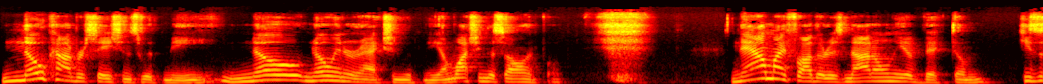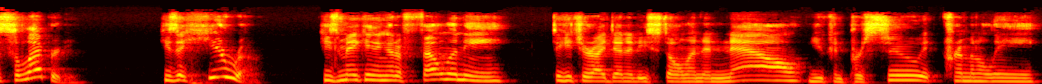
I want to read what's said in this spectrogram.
No conversations with me, no, no interaction with me. I'm watching this all unfold. Now my father is not only a victim, he's a celebrity. He's a hero. He's making it a felony to get your identity stolen. And now you can pursue it criminally.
